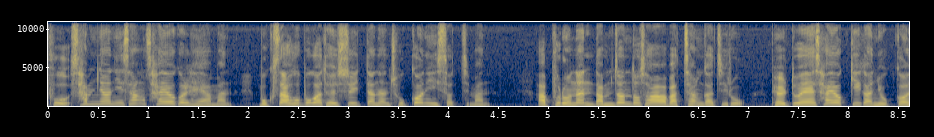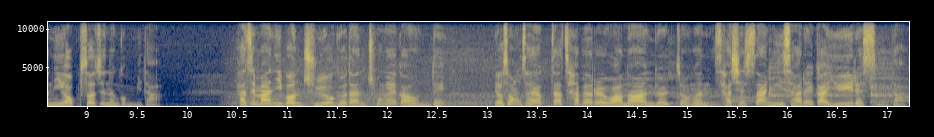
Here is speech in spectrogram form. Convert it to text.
후 3년 이상 사역을 해야만 목사 후보가 될 수 있다는 조건이 있었지만 앞으로는 남전도사와 마찬가지로 별도의 사역기간 요건이 없어지는 겁니다. 하지만 이번 주요 교단 총회 가운데 여성 사역자 차별을 완화한 결정은 사실상 이 사례가 유일했습니다.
